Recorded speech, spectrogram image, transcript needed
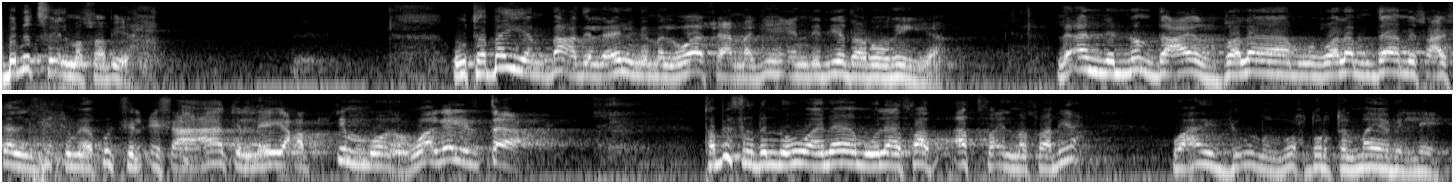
بنطفئ المصابيح. وتبين بعد العلم ما الواسع جه إن دي ضرورية. لأن النوم ده عايز ظلام وظلام دامس عشان الجسم ما ياخدش الإشعاعات اللي هي هتسم وهو جاي يرتاح. طب افرض ان هو نام ولا أطفأ المصابيح وعايز يقوم يروح دورة المية بالليل.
